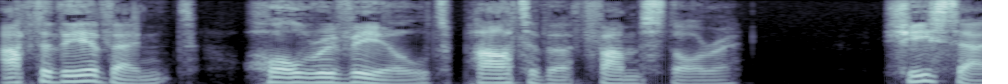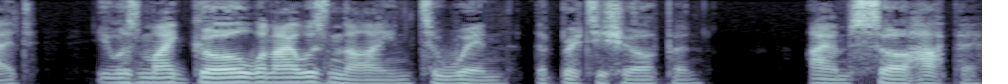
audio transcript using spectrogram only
After the event, Hall revealed part of her fam story. She said, It was my goal when I was nine to win the British Open. I am so happy.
